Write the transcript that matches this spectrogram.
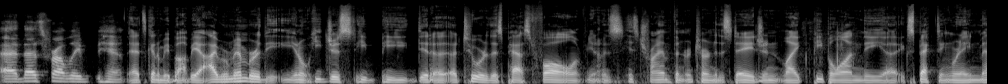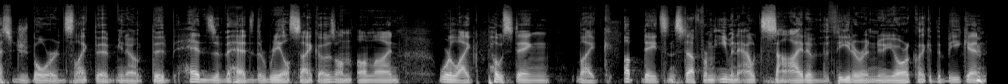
uh, that's probably him. That's going to be Bob. Yeah, I remember the. You know, he just he he did a, a tour this past fall. You know, his his triumphant return to the stage, and like people on the uh, expecting rain message boards, like the you know the heads of the heads, the real psychos on online, were like posting like updates and stuff from even outside of the theater in New York, like at the Beacon.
